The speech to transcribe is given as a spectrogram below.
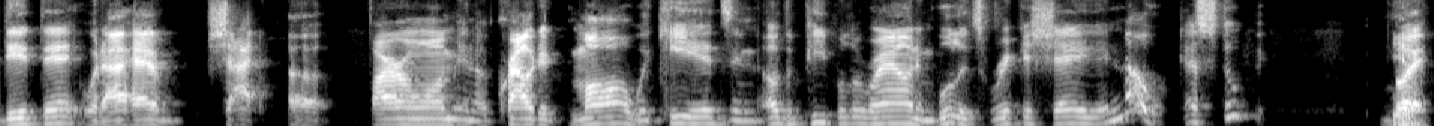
did that? Would I have shot a firearm in a crowded mall with kids and other people around and bullets ricochet? And no, that's stupid. But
